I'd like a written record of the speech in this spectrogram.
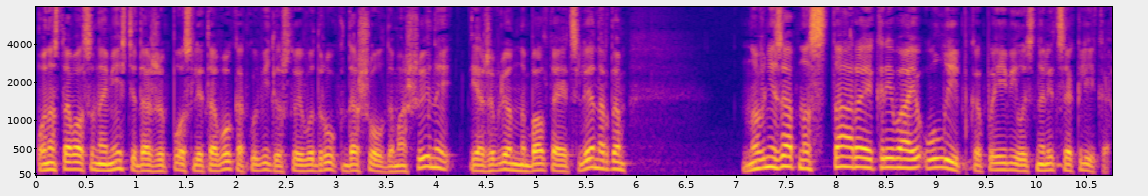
Он оставался на месте даже после того, как увидел, что его друг дошел до машины и оживленно болтает с Ленардом, но внезапно старая кривая улыбка появилась на лице Клика.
